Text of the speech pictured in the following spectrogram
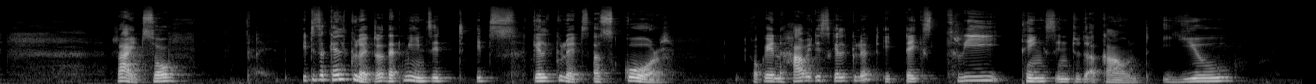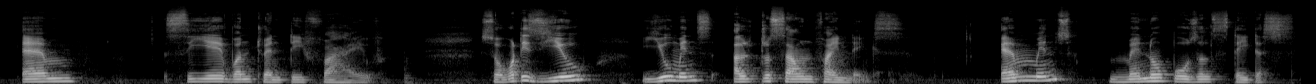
Right so it is a calculator. That means it it calculates a score. Okay and how it is calculated? It takes three things into the account. U m ca 125 so what is u u means ultrasound findings. M means menopausal status.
